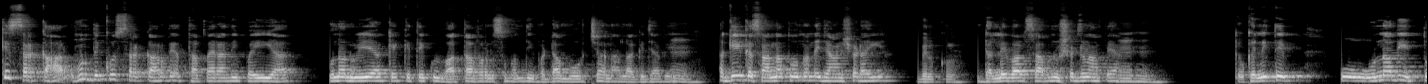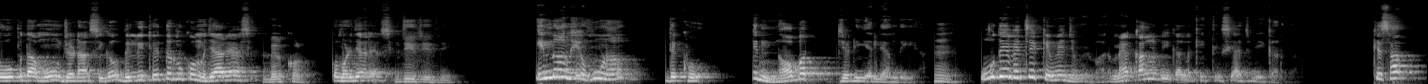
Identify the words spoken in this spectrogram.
ਕਿ ਸਰਕਾਰ ਹੁਣ ਦੇਖੋ ਸਰਕਾਰ ਦੇ ਹੱਥਾਂ ਪੈਰਾਂ ਦੀ ਪਈ ਆ ਉਹਨਾਂ ਨੂੰ ਇਹ ਆ ਕਿ ਕਿਤੇ ਕੋਈ ਵਾਤਾਵਰਣ ਸੰਬੰਧੀ ਵੱਡਾ ਮੋਰਚਾ ਨਾ ਲੱਗ ਜਾਵੇ। ਅੱਗੇ ਕਿਸਾਨਾਂ ਤੋਂ ਉਹਨਾਂ ਨੇ ਜਾਨ ਛਡਾਈ ਆ। ਬਿਲਕੁਲ। ਡੱਲੇਵਾਲ ਸਾਹਿਬ ਨੂੰ ਛੱਡਣਾ ਪਿਆ। ਹੂੰ ਹੂੰ। ਕਿਉਂਕਿ ਨਹੀਂ ਤੇ ਉਹ ਉਹਨਾਂ ਦੀ ਤੋਪ ਦਾ ਮੂੰਹ ਜਿਹੜਾ ਸੀਗਾ ਉਹ ਦਿੱਲੀ ਤੋਂ ਇੱਧਰ ਨੂੰ ਘੁੰਮ ਜਾ ਰਿਹਾ ਸੀ। ਬਿਲਕੁਲ। ਘੁੰਮਣ ਜਾ ਰਿਹਾ ਸੀ। ਜੀ ਜੀ ਜੀ। ਇਹਨਾਂ ਨੇ ਹੁਣ ਦੇਖੋ ਇਹ ਨੌਬਤ ਜਿਹੜੀ ਹੈ ਲਿਆਂਦੀ ਆ ਹੂੰ। ਉਹਦੇ ਵਿੱਚ ਕਿਵੇਂ ਜ਼ਿੰਮੇਵਾਰ? ਮੈਂ ਕੱਲ ਵੀ ਗੱਲ ਕੀਤੀ ਸੀ ਅੱਜ ਵੀ ਕਰਦਾ। ਕਿ ਸਾਹਿਬ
